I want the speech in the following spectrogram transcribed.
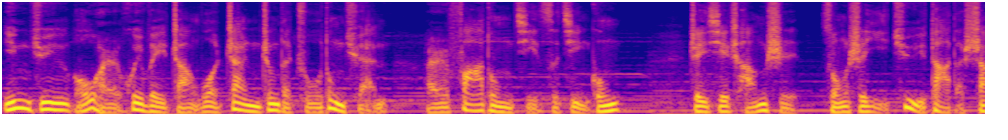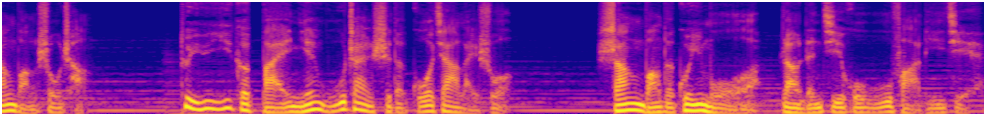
英军偶尔会为掌握战争的主动权而发动几次进攻，这些尝试总是以巨大的伤亡收场。对于一个百年无战事的国家来说，伤亡的规模让人几乎无法理解。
